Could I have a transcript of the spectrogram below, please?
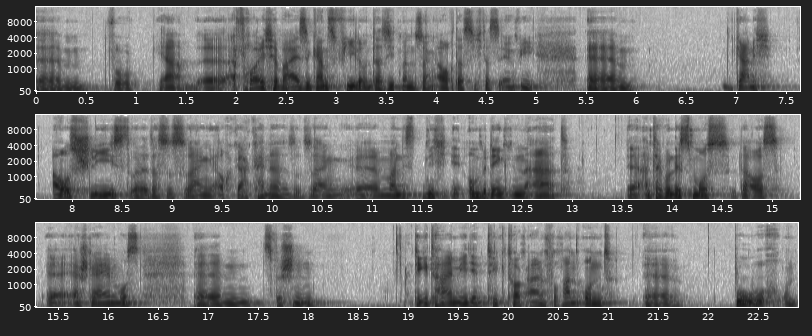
ähm, wo ja, äh, erfreulicherweise ganz viele, und da sieht man sozusagen auch, dass sich das irgendwie ähm, gar nicht ausschließt oder dass es sozusagen auch gar keine, sozusagen, äh, man ist nicht unbedingt eine Art äh, Antagonismus daraus äh, erstellen muss ähm, zwischen digitalen Medien, TikTok allen voran und äh, Buch und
